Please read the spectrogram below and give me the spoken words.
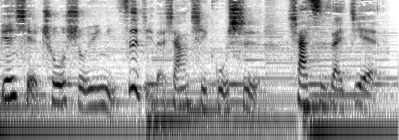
编写出属于你自己的香气故事。下次再见。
